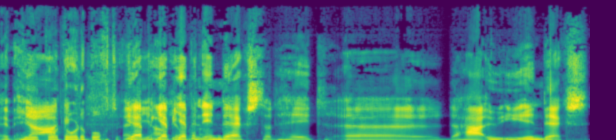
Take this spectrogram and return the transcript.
heel Ja, kort kijk, door de bocht. En Je hebt, die je hebt, je hebt een index, dat heet de HUI-index.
